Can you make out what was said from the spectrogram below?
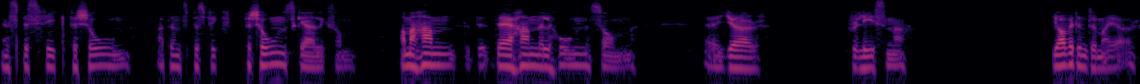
en specifik person. Att en specifik person ska liksom, ja men han, det- är han eller hon som eh, gör releaserna. Jag vet inte hur man gör.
